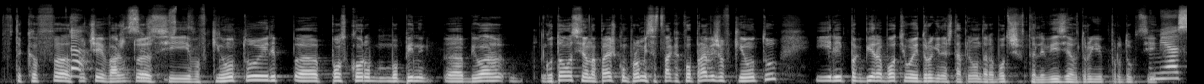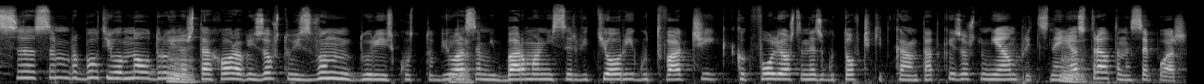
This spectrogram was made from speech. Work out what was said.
В такъв да, Да, случай важното е да си в киното или а, по-скоро би а, била готова си да направиш компромис с това какво правиш в киното или пък би работила и други неща, примерно да работиш в телевизия, в други продукции. Ами аз а, съм работила много други М. неща, хора, изобщо извън дори изкуството. Била Да. съм и барман, и сервитьор, и готвач, и какво ли още не за готовчик и така нататък. Изобщо нямам притеснение. Аз от работа не се плаша.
